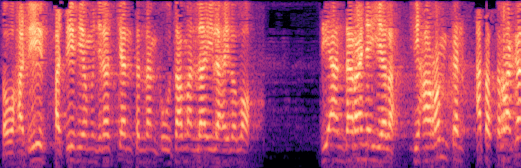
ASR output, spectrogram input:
bahwa hadis-hadis yang menjelaskan tentang keutamaan la ilaha illallah di antaranya ialah diharamkan atas neraka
